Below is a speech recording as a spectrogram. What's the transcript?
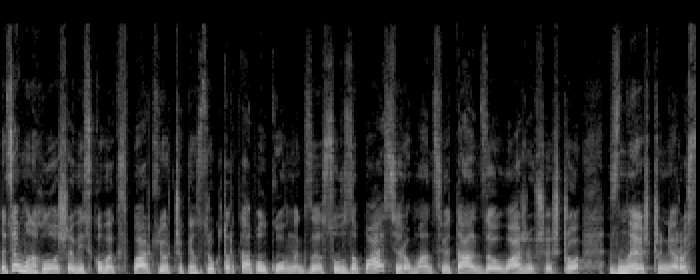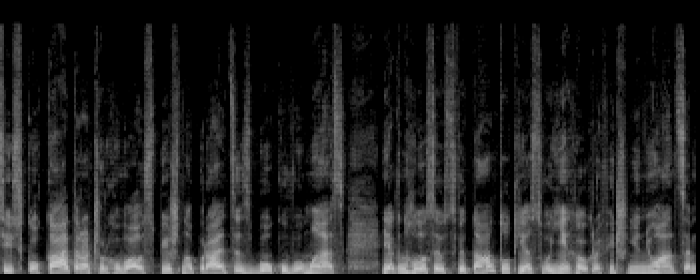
На цьому наголошує військовий експерт, льотчик-інструктор та полковник ЗСУ в запасі Роман Цвітан, зауваживши, що знищення російського катера чергова успішна операція з боку ВМС. Як наголосив Цвітан, тут є свої географічні нюанси.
